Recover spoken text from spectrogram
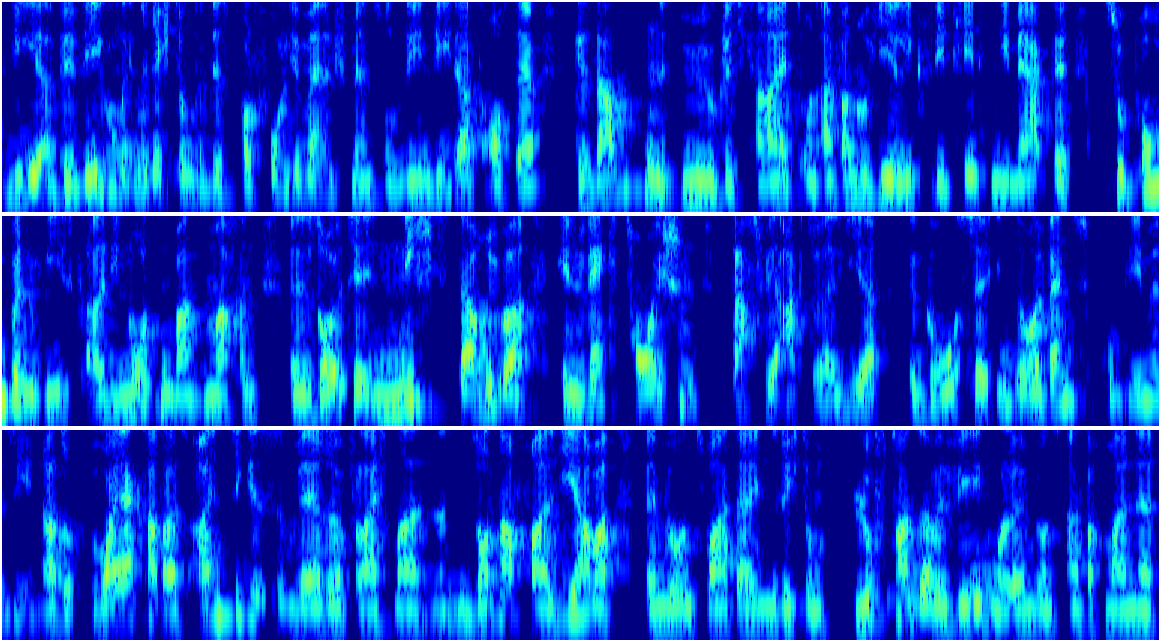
die Bewegung in Richtung des Portfolio-Managements, so sehen die das aus der gesamten Möglichkeit und einfach nur hier Liquidität in die Märkte zu pumpen, wie es gerade die Notenbanken machen, äh, sollte nicht darüber hinwegtäuschen, dass wir aktuell hier große Insolvenzprobleme sehen. Also Wirecard als einziges wäre vielleicht mal ein Sonderfall hier, aber wenn wir uns weiterhin in Richtung Lufthansa bewegen oder wenn wir uns einfach mal eine,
